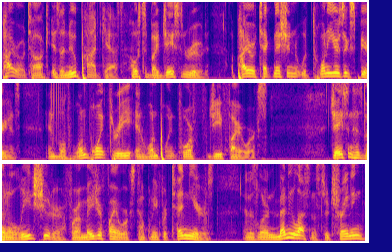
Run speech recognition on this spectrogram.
Pyro Talk is a new podcast hosted by Jason Rude, a pyrotechnician with 20 years' experience in both 1.3 and 1.4 G fireworks. Jason has been a lead shooter for a major fireworks company for 10 years and has learned many lessons through training,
